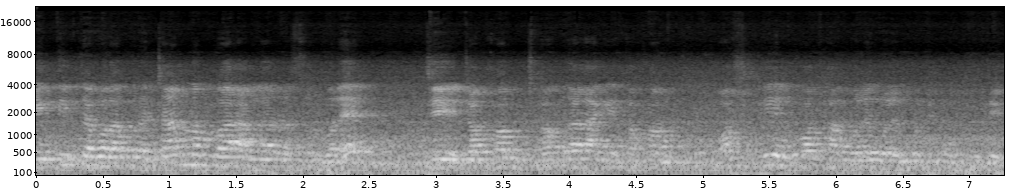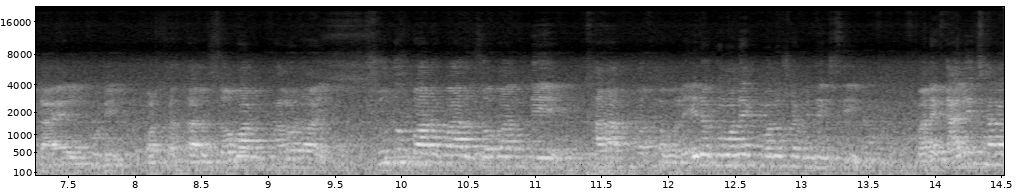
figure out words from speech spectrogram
এই তিনটা বলার পরে চার নম্বর আল্লাহ রাসূল বলে যে, যখন ঝগড়া লাগে তখন অশ্লীল কথা বলে বলে প্রতিপক্ষকে গায়েল করে, অর্থাৎ তার জবান ভালো নয়, শুধু বারবার জবান দিয়ে খারাপ কথা বলে। এরকম অনেক মানুষ আমি দেখছি মানে গালি ছাড়া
